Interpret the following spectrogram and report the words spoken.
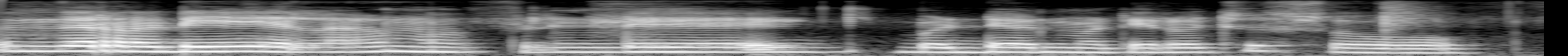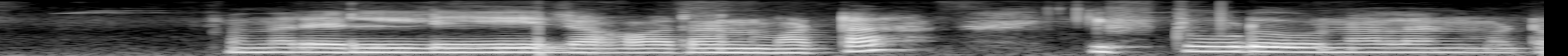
అందరు రెడీ అయ్యేలా మా ఫ్రెండ్ బర్త్డే అనమాట ఈరోజు. సో అందరు వెళ్ళి రావాలన్నమాట. గిఫ్ట్ కూడా కొనాలన్నమాట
